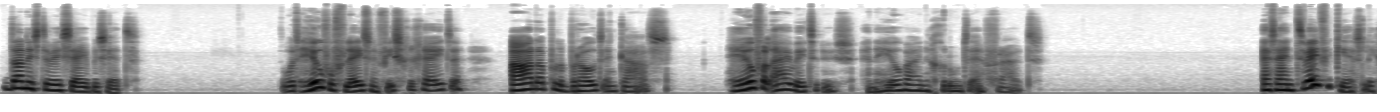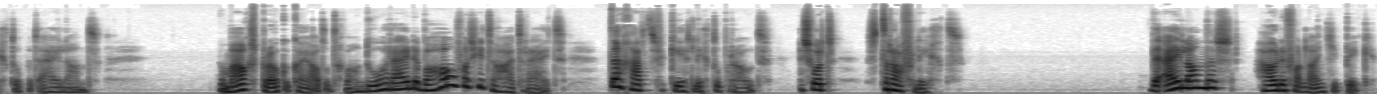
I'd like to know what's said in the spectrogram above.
dan is de wc bezet. Er wordt heel veel vlees en vis gegeten, aardappelen, brood en kaas. Heel veel eiwitten dus en heel weinig groente en fruit. Er zijn twee verkeerslichten op het eiland. Normaal gesproken kan je altijd gewoon doorrijden, behalve als je te hard rijdt. Dan gaat het verkeerslicht op rood. Een soort straflicht. De eilanders houden van landje pik.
